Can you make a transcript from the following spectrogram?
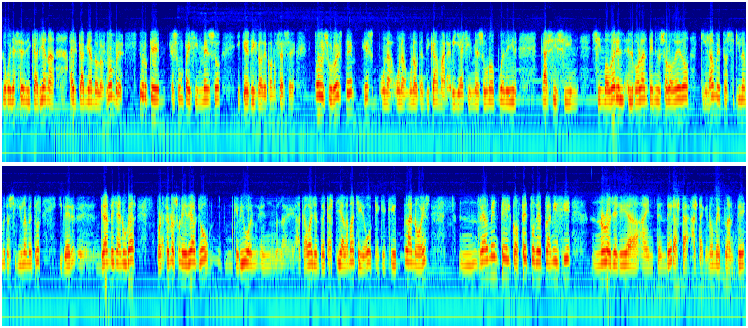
luego ya se dedicarían a ir cambiando los nombres. Yo creo que es un país inmenso y que es digno de conocerse. Todo el suroeste es una, una, auténtica maravilla, es inmenso. Uno puede ir casi sin, mover el, volante ni un solo dedo, kilómetros y kilómetros y kilómetros y ver eh, grandes llanuras. Por hacernos una idea, yo que vivo en, a caballo entre Castilla-La Mancha y digo, oh, ¿qué, qué, qué plano es? Mm, realmente el concepto de planicie no lo llegué a, entender hasta, hasta que no me planté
